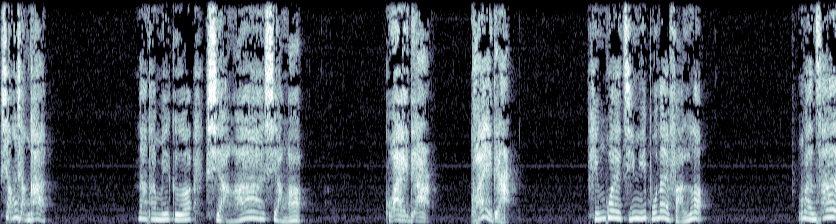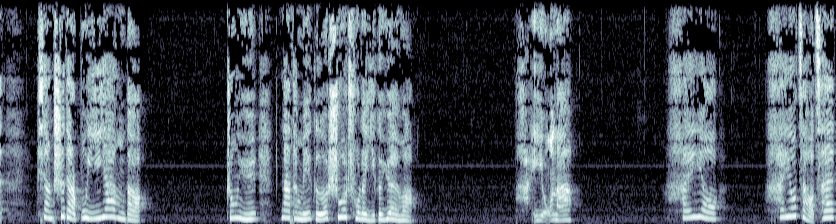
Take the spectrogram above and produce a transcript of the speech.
想想看。”纳特梅格想啊想啊，快点儿，快点儿。瓶怪吉尼不耐烦了。晚餐想吃点不一样的。终于，纳特梅格说出了一个愿望。还有呢？还有，还有早餐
